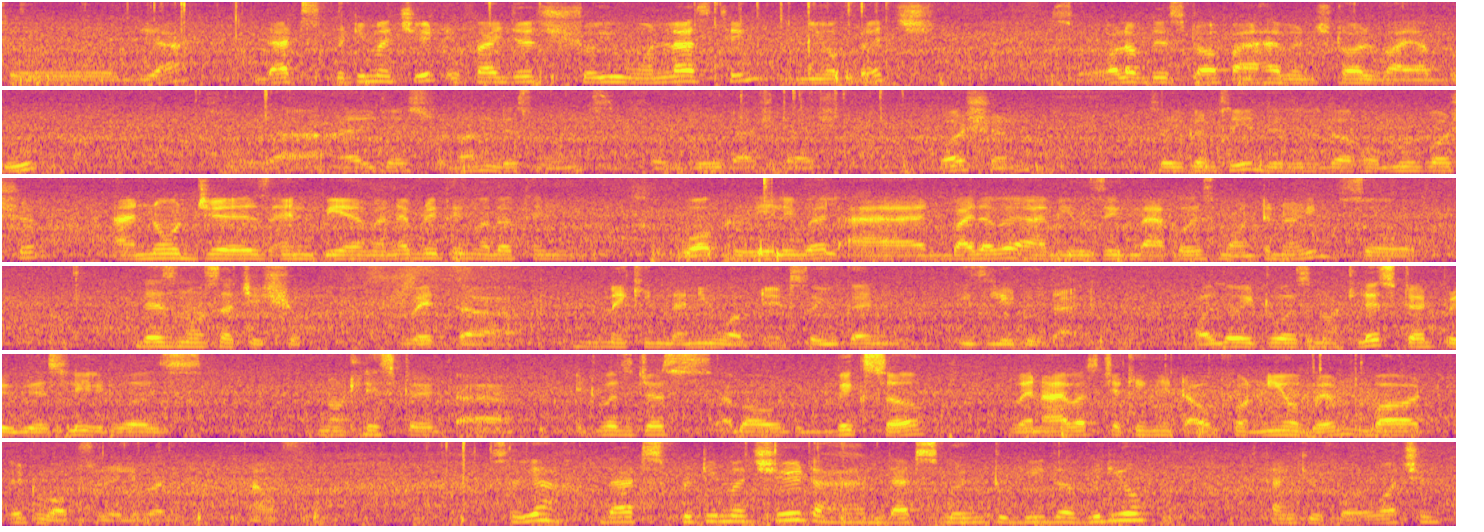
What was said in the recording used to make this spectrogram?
So yeah that's pretty much it. If I just show you one last thing NeoFetch. So all of this stuff I have installed via brew. So yeah I'll just run this once. So brew dash dash version. So you can see this is the homebrew version. And node.js npm and everything other thing work really well. And by the way i'm using macOS monterey so there's no such issue with uh, making the new update. So you can easily do that. Although it was not listed previously it was not listed uh, it was just about big sur when i was checking it out for neovim but it works really well now. So yeah that's pretty much it and that's going to be the video. Thank you for watching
